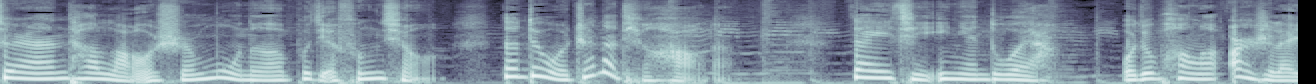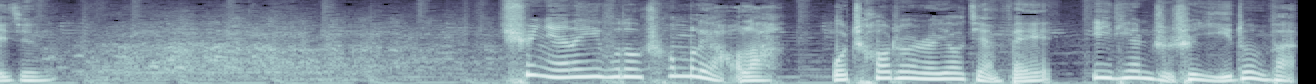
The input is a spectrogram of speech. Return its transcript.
虽然他老实木讷、不解风情，但对我真的挺好的。在一起一年多呀，我就胖了二十来斤。去年的衣服都穿不了了，我吵吵着要减肥，一天只吃一顿饭。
